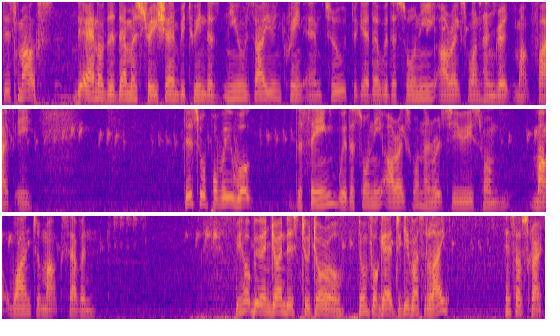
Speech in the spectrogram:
This marks the end of the demonstration between the new Zhiyun Crane M2 together with the Sony RX100 Mark 5A. This will probably work the same with the Sony RX100 series from Mark 1 to Mark 7. We hope you enjoyed this tutorial. Don't forget to give us a like and subscribe.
